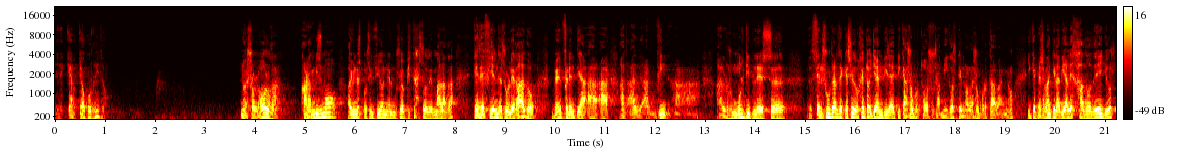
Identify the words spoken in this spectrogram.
Eh, ¿Qué ha, ocurrido? No es solo Olga. Ahora mismo hay una exposición en el Museo Picasso de Málaga que defiende su legado frente a, fin, a, los múltiples eh, censuras de que ha sido objeto ya en vida de Picasso por todos sus amigos que no la soportaban ¿no? y que pensaban que la había alejado de ellos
